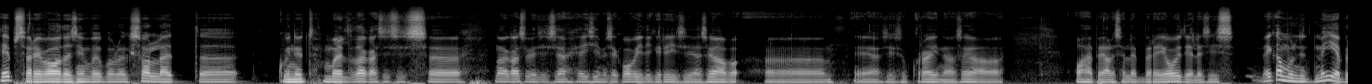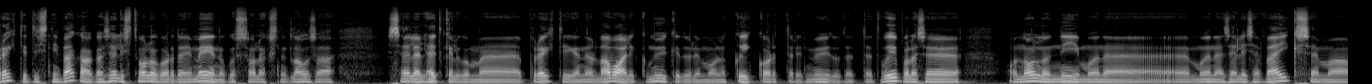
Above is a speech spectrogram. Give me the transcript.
Hepsari vaade siin võib-olla võiks olla, et äh, kui nüüd mõelda tagasi, siis äh, no kas või siis jah, esimese Covidi kriisi ja sõja äh, ja siis Ukraina sõja vahepealsele perioodile, siis ega mul nüüd meie projektidest nii väga ka sellist olukorda ei meenu, kus oleks nüüd lausa sellel hetkel, kui me projektiga nii-öelda avalikku müüki tulime, olnud kõik korterid müüdud, et, et võib-olla see on olnud nii mõne, mõne sellise väiksema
